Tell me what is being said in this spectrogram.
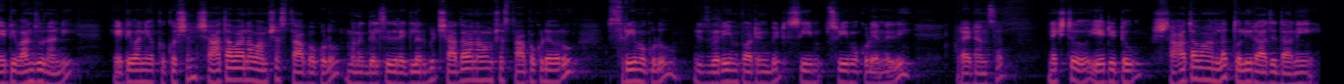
ఎయిటీ వన్ చూడండి. ఎయిటీ వన్ యొక్క క్వశ్చన్ శాతవాహన వంశ స్థాపకుడు మనకు తెలిసింది రెగ్యులర్ బిట్ శాతవాన వంశ స్థాపకుడు ఎవరు? శ్రీముఖుడు is very important bit Shri శ్రీముఖుడు అనేది right answer next eighty two శాతవాన్ల తొలి రాజధాని.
